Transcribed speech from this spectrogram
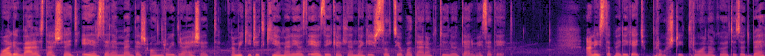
Morgan választása egy érzelemmentes androidra esett, ami kicsit kiemeli az érzéketlennek és szociopatának tűnő természetét. Anista pedig egy prostitrolnak öltözött be,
